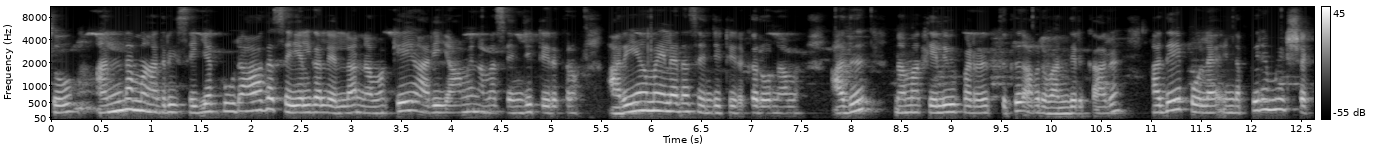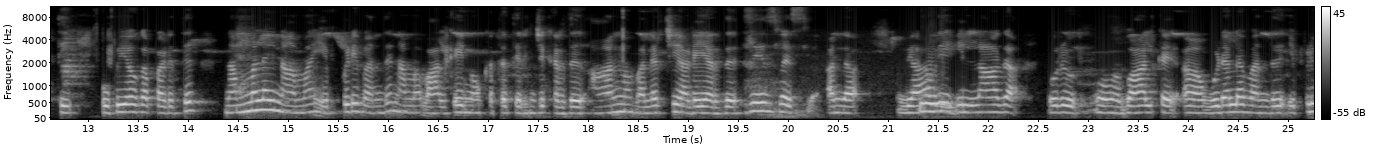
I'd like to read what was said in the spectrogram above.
ஸோ அந்த மாதிரி செய்யக்கூடாத செயல்கள் எல்லாம் நமக்கே அறியாமல் நம்ம செஞ்சுட்டு இருக்கிறோம். அறியாமையில தான் செஞ்சுட்டு இருக்கிறோம் நாம். அது நம்ம தெளிவுபடுறதுக்கு அவர் வந்திருக்காரு. அதே போல் இந்த பிரமிட் சக்தி உபயோகப்படுத்தி நம்மளை நாம் எப்படி வந்து நம்ம வாழ்க்கை நோக்கத்தை தெரிஞ்சுக்கிறது ஆன்ம வளர்ச்சி அடையிறது அந்த வியாதி இல்லாத ஒரு வாழ்க்கை உடலை வந்து எப்படி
